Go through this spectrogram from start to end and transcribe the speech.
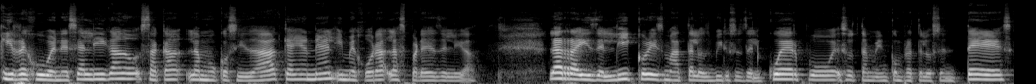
y rejuvenece al hígado, saca la mucosidad que hay en él y mejora las paredes del hígado. La raíz del licorice mata los virus del cuerpo, eso también cómpratelos en tés.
